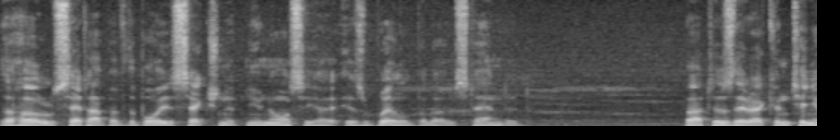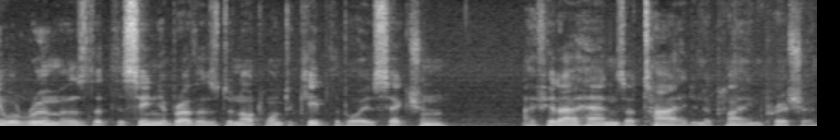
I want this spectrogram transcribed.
The whole setup of the boys' section at New Norcia is well below standard. But as there are continual rumours that the senior brothers do not want to keep the boys' section, I feel our hands are tied in applying pressure.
